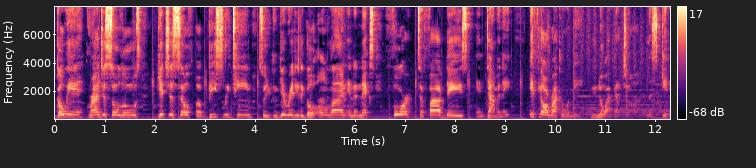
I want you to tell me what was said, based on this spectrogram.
Go in, grind your solos, Get yourself a beastly team so you can get ready to go online in the next four to five days and dominate. If y'all rocking with me, you know I got y'all. Let's get it.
